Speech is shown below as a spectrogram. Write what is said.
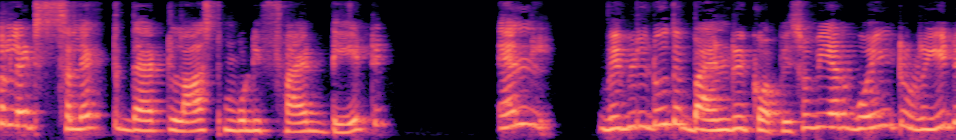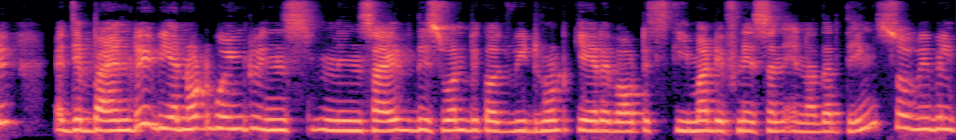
So let's select that last modified date and we will do the binary copy. So we are going to read as a binary. We are not going to ins inside this one because we do not care about schema definition and other things. So we will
